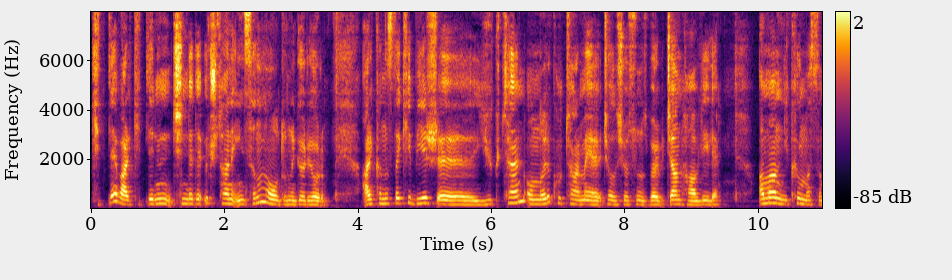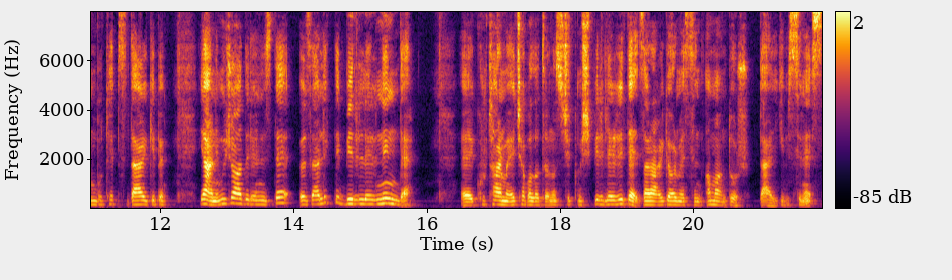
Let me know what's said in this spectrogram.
kitle var kitlenin içinde de üç tane insanın olduğunu görüyorum. Arkanızdaki bir e, yükten onları kurtarmaya çalışıyorsunuz böyle bir can havliyle. Aman yıkılmasın bu tepsi der gibi. Yani mücadelenizde özellikle birilerinin de e, kurtarmaya çabaladığınız çıkmış. Birileri de zarar görmesin aman dur der gibisiniz.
